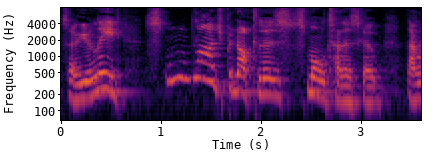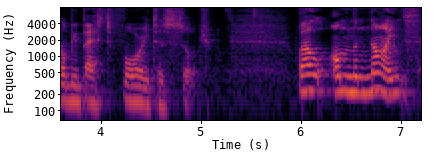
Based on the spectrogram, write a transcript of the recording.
So you'll need large binoculars, small telescope, that'll be best for it as such. Well, on the 9th,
